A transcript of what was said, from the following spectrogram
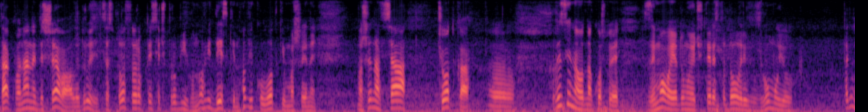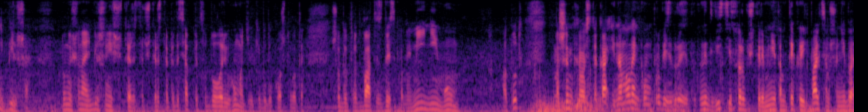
Так, вона не дешева, але друзі, це 140 тисяч пробігу, нові диски, нові колодки машини. Машина вся чітка. Е, резина одна коштує зимова, я думаю, 400 доларів з гумою. Та ні, більше. Думаю, що навіть більше, ніж 400. 450-500 доларів гума тільки буде коштувати, щоб придбати з дисками. Мінімум. А тут машинка ось така. І на маленькому пробізі, друзі, тут не 244. Мені там тикають пальцем, що ніби.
